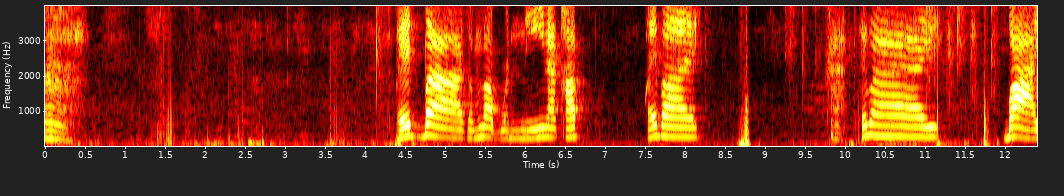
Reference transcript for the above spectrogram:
อ่าบายบายสำหรับวันนี้นะครับบายบายอะ บายบาย บาย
